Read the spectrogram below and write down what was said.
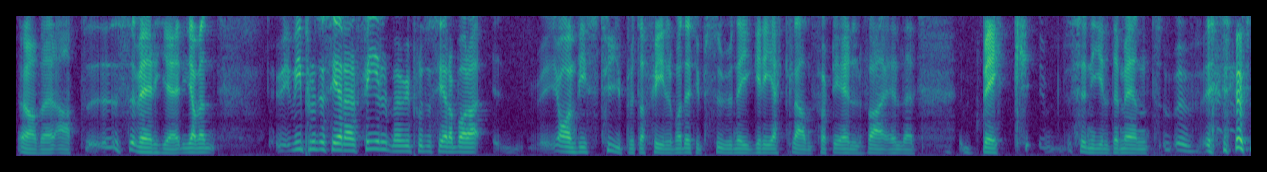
över att eh, Sverige, ja men vi producerar film, men vi producerar bara ja, en viss typ av film och det är typ Sune i Grekland 41 eller Beck senil dement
